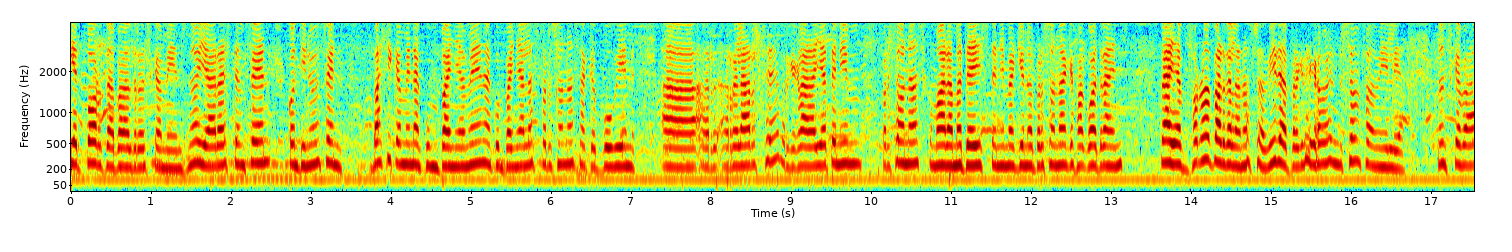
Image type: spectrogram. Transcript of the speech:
i et porta per altres camins. No? I ara estem fent, continuem fent bàsicament acompanyament, acompanyar les persones a que puguin uh, arrelar-se, perquè clar, ja tenim persones, com ara mateix tenim aquí una persona que fa 4 anys, clar, ja forma part de la nostra vida, pràcticament som família doncs que va,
